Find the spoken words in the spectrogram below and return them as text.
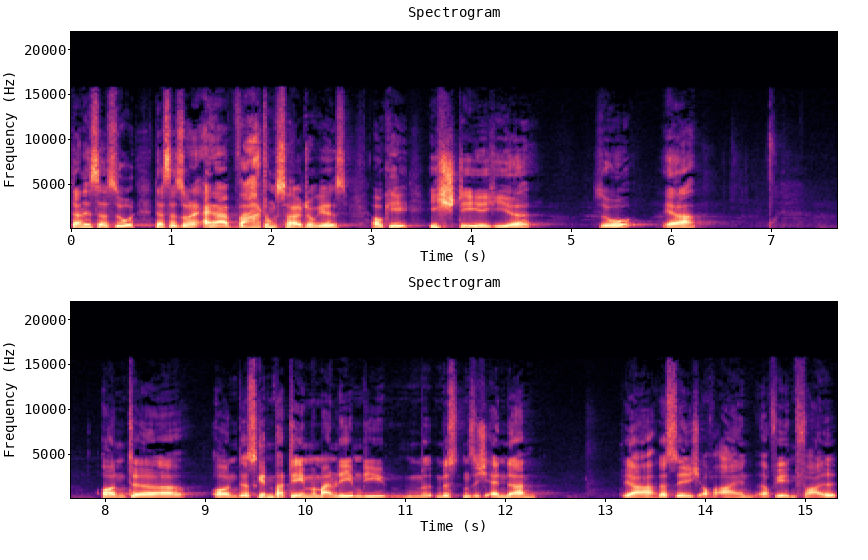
dann ist das so, dass das so eine Erwartungshaltung ist. Okay, ich stehe hier, so, ja, und, äh, und es gibt ein paar Themen in meinem Leben, die müssten sich ändern. Ja, das sehe ich auch ein, auf jeden Fall.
